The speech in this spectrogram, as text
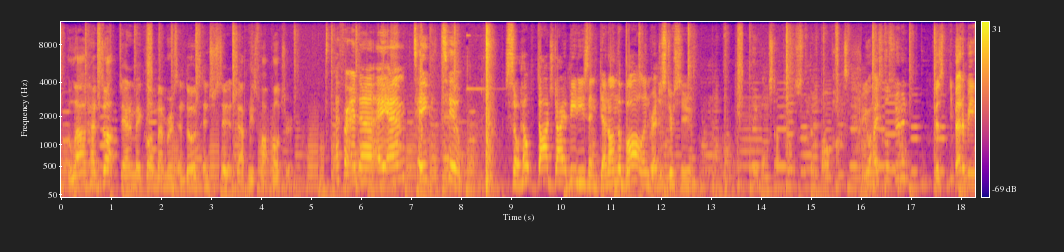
A loud heads up to anime club members and those interested in Japanese pop culture. Ephrata uh, AM, take two. So help dodge diabetes and get on the ball and register soon. They won't stop those, those ball puns. Are you a high school student? Because you better be.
